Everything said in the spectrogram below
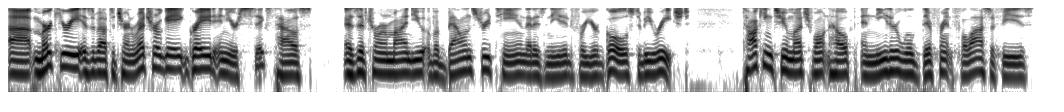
Uh, Mercury is about to turn retrograde in your sixth house as if to remind you of a balanced routine that is needed for your goals to be reached. Talking too much won't help, and neither will different philosophies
